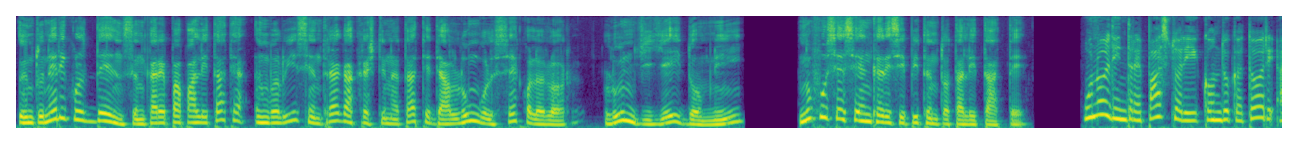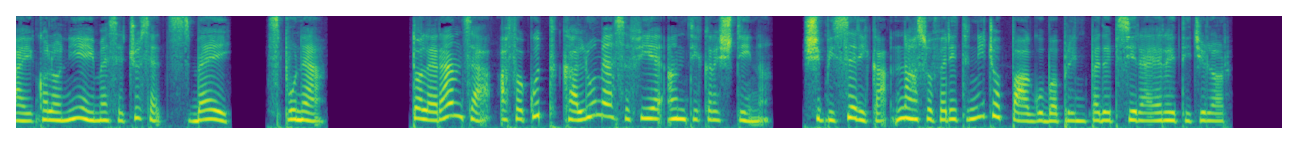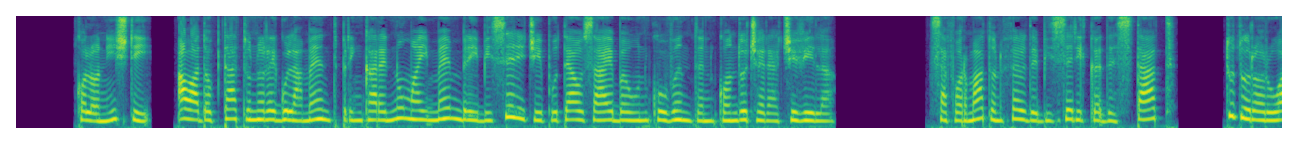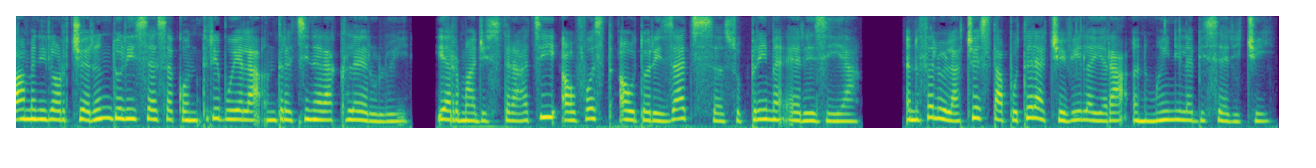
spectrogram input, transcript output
Întunericul dens în care papalitatea învăluise întreaga creștinătate de-a lungul secolelor lungii ei domnii nu fusese încă risipit în totalitate. Unul dintre pastorii conducători ai coloniei Massachusetts Bay spunea Toleranța a făcut ca lumea să fie anticreștină și biserica n-a suferit nicio pagubă prin pedepsirea ereticilor. Coloniștii au adoptat un regulament prin care numai membrii bisericii puteau să aibă un cuvânt în conducerea civilă. S-a format un fel de biserică de stat, tuturor oamenilor cerându-li se să contribuie la întreținerea clerului, iar magistrații au fost autorizați să suprime erezia. În felul acesta, puterea civilă era în mâinile bisericii.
